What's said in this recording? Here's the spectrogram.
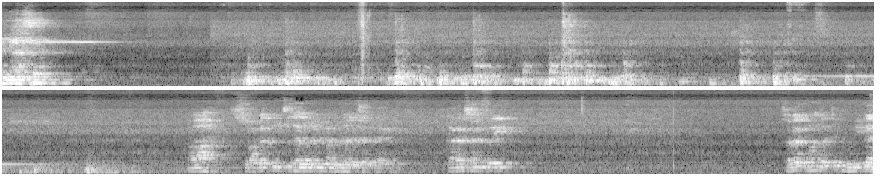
धन्यवाद सर स्वागत तुमचं झालं म्हणजे माझं झाल्यासारखं आहे कारण सांगतोय सगळ्यात महत्वाची भूमिका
